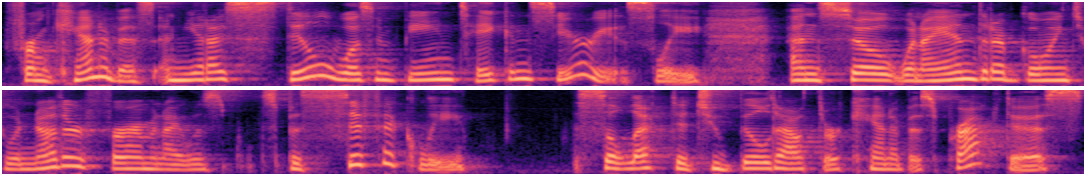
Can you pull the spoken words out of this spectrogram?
from cannabis, and yet I still wasn't being taken seriously. And so when I ended up going to another firm and I was specifically selected to build out their cannabis practice,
